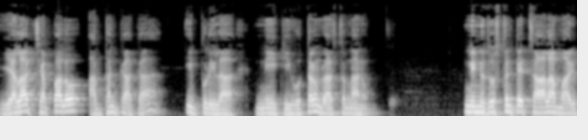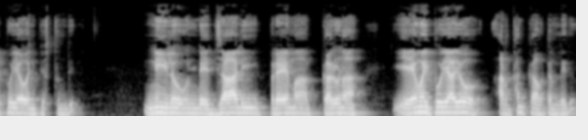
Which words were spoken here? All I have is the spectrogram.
ఎలా చెప్పాలో అర్థం కాక ఇప్పుడు ఇలా నీకు ఉత్తరం రాస్తున్నాను. నిన్ను చూస్తుంటే చాలా మారిపోయావు అనిపిస్తుంది. నీలో ఉండే జాలి ప్రేమ కరుణ ఏమైపోయాయో అర్థం కావటం లేదు.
